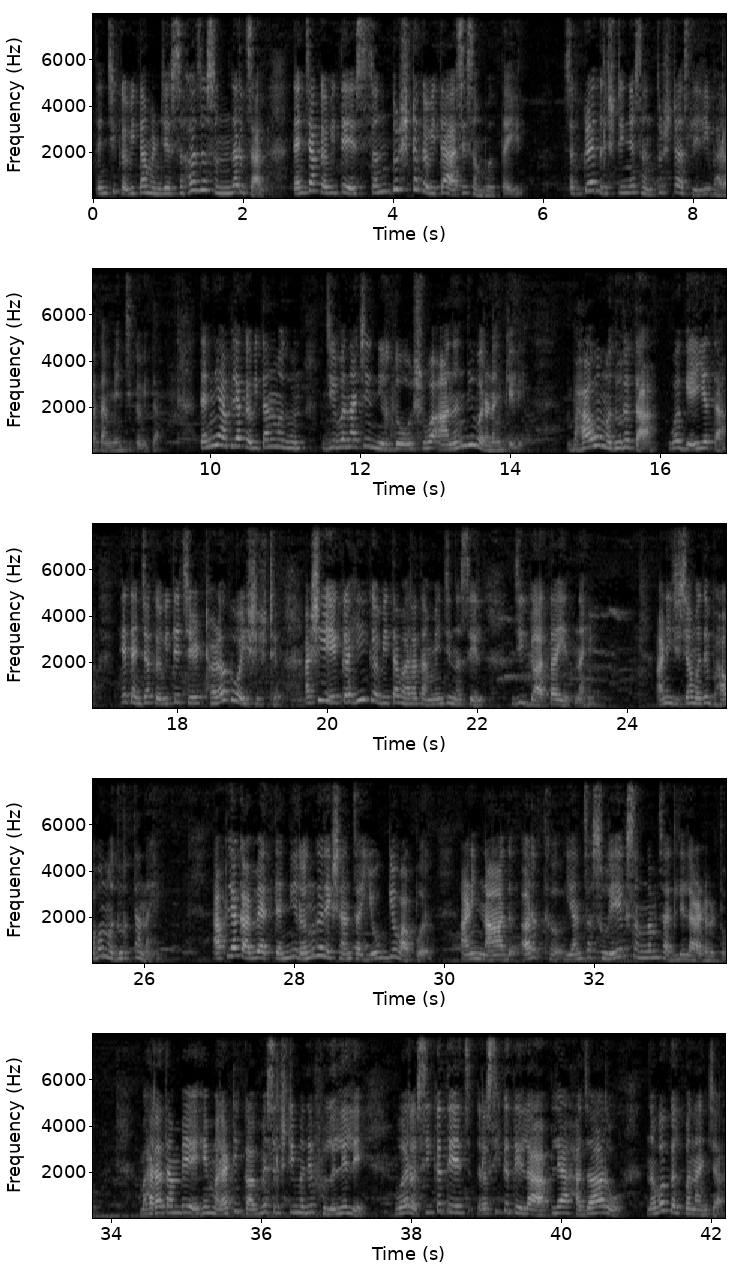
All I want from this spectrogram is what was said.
त्यांची कविता म्हणजे सहज सुंदर चाल. त्यांच्या कवितेस संतुष्ट कविता असे संबोधता येईल. सगळ्या दृष्टीने संतुष्ट असलेली भारत आंबेंची कविता. त्यांनी आपल्या कवितांमधून जीवनाचे निर्दोष व आनंदी वर्णन केले. भावमधुरता व गेयता हे त्यांच्या कवितेचे ठळक वैशिष्ट्य. अशी एकही कविता भारत आंबेंची नसेल जी गाता येत नाही आणि जिच्यामध्ये भावमधुरता नाही. आपल्या काव्यात त्यांनी रंगरेषांचा योग्य वापर आणि नाद अर्थ यांचा सुरेख संगम साधलेला आढळतो. भारत आंबे हे मराठी काव्यसृष्टीमध्ये फुललेले व रसिकतेच रसिकतेला आपल्या हजारो नवकल्पनांच्या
